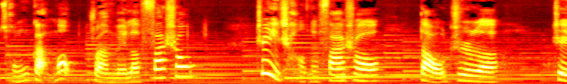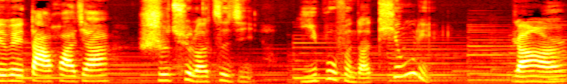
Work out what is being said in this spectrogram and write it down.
从感冒转为了发烧。这场的发烧导致了这位大画家失去了自己一部分的听力。然而，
